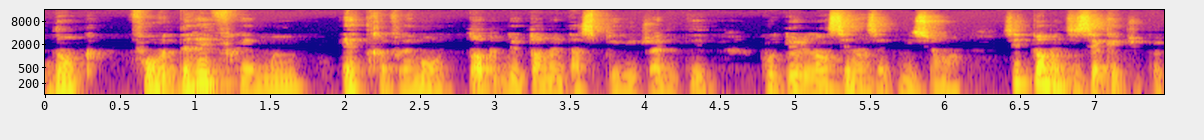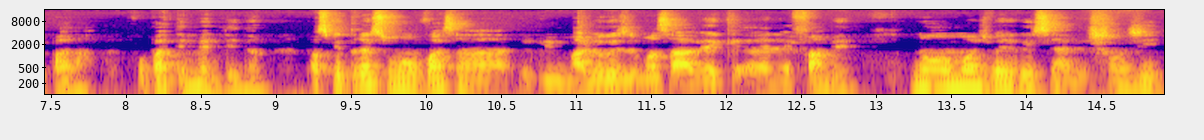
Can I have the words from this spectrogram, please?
Donc, faudrait vraiment être vraiment au top de toi-même, ta spiritualité, pour te lancer dans cette mission-là. Si toi-même tu sais que tu peux pas là, faut pas te mettre dedans. Parce que très souvent on voit ça, malheureusement c'est avec euh, les femmes. Non, moi je vais réussir à le changer.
